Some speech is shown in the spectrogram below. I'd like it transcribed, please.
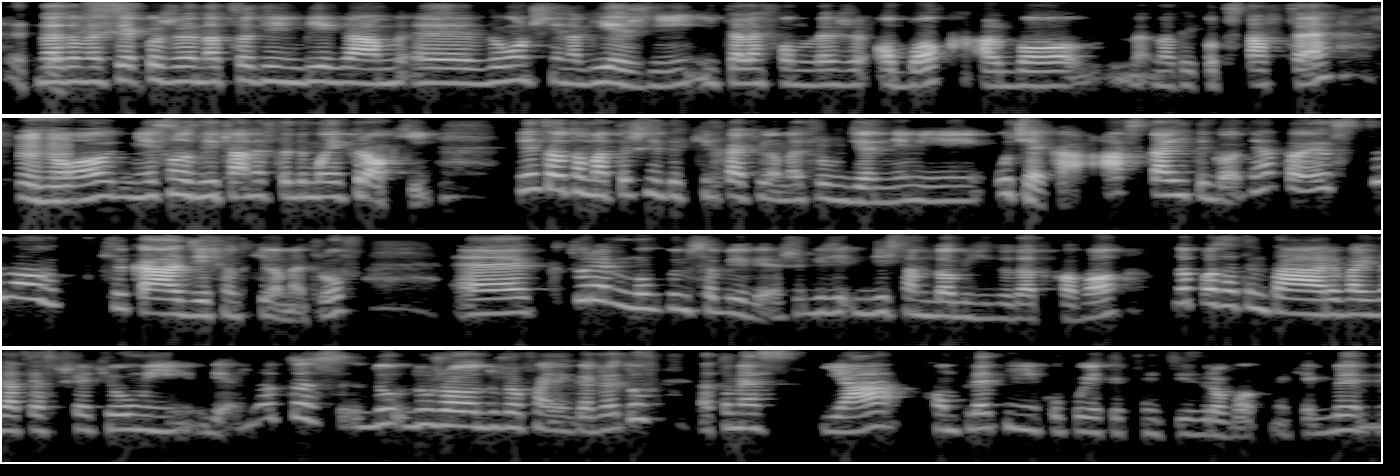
Natomiast jako, że na co dzień biegam wyłącznie na bieżni i telefon leży obok albo na, na tej podstawce, mhm. to nie są zliczane wtedy moje kroki więc automatycznie tych kilka kilometrów dziennie mi ucieka. A w skali tygodnia to jest no, kilkadziesiąt kilometrów, e, które mógłbym sobie, wiesz, gdzieś, tam dobić dodatkowo. No poza tym ta rywalizacja z przyjaciółmi, wiesz, no to jest du dużo, dużo fajnych gadżetów, natomiast ja kompletnie nie kupuję tych funkcji zdrowotnych. Jakby,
